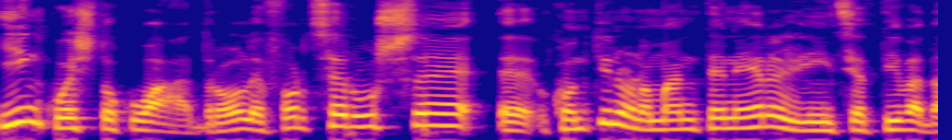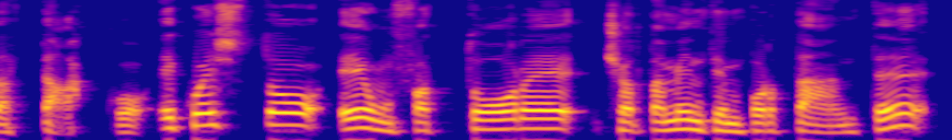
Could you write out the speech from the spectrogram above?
In questo quadro le forze russe eh, continuano a mantenere l'iniziativa d'attacco e questo è un fattore certamente importante,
